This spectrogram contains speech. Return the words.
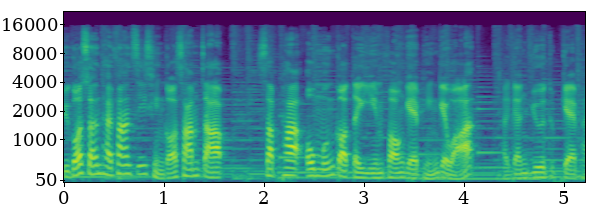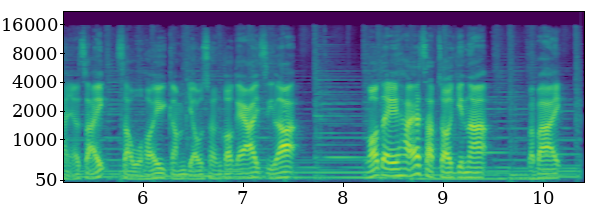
如果想睇翻之前嗰三集十拍澳門各地現放嘅片嘅話，睇緊 YouTube 嘅朋友仔就可以撳右上角嘅 I 字啦。我哋下一集再見啦！拜拜。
